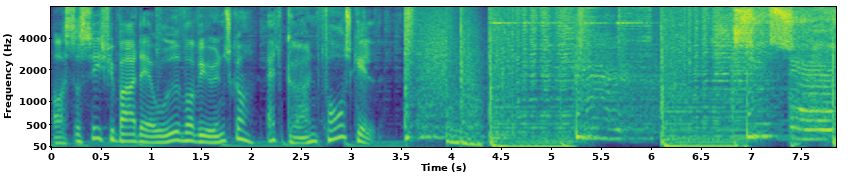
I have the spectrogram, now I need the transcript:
og så ses vi bare derude, hvor vi ønsker at gøre en forskel. So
